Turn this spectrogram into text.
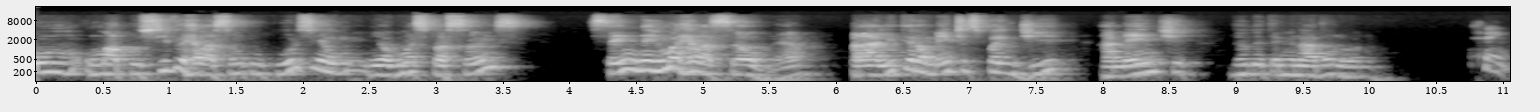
com uma possível relação com o curso, em, em algumas situações, sem nenhuma relação, né? para literalmente expandir a mente de um determinado aluno. Sim.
